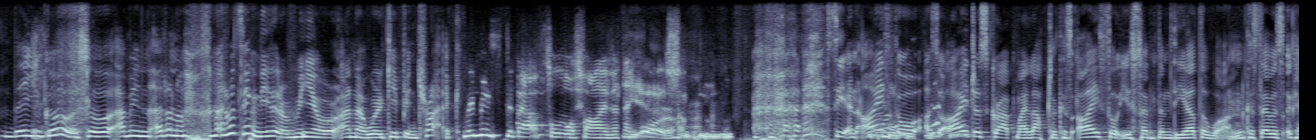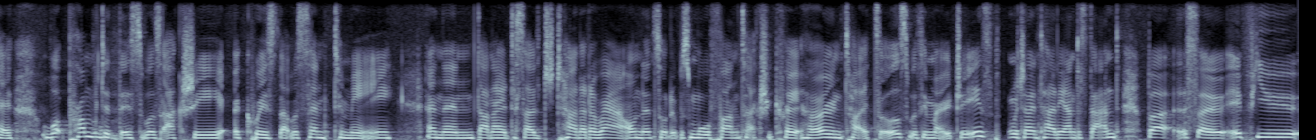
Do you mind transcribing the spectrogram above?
There you go. So, I mean, I don't know. I don't think neither of me or Anna were keeping track. We missed about four or five, I think. Yeah, Four. something. See, and I thought, so I just grabbed my laptop because I thought you sent them the other one. Because there was, okay, what prompted this was actually a quiz that was sent to me. And then Dana decided to turn it around and thought it was more fun to actually create her own titles with emojis, which I entirely understand. But so if you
